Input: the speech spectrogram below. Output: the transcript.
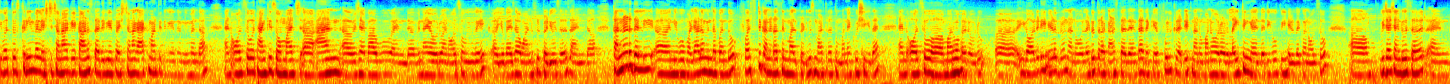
ಇವತ್ತು ಸ್ಕ್ರೀನ್ ಮೇಲೆ ಎಷ್ಟು ಚೆನ್ನಾಗಿ ಕಾಣಿಸ್ತಾ ಇದ್ದೀವಿ ಅಥವಾ ಎಷ್ಟು ಚೆನ್ನಾಗಿ ಆ್ಯಕ್ಟ್ ಮಾಡ್ತಿದ್ದೀವಿ ಅಂದರೆ ನಿಮ್ಮಿಂದ. And also thank you so much and Vijay Babu and Vinay ಅವರು and also Vivek. You guys are wonderful producers and ಕನ್ನಡದಲ್ಲಿ ನೀವು ಮಲಯಾಳಮಿಂದ ಬಂದು ಫಸ್ಟ್ ಕನ್ನಡ ಸಿನಿಮಾಲ್ಲಿ ಪ್ರೊಡ್ಯೂಸ್ ಮಾಡ್ತಿರೋದು ತುಂಬಾ ಖುಷಿ ಇದೆ. ಆ್ಯಂಡ್ ಆಲ್ಸೋ ಮನೋಹರ್ ಅವರು ಈಗ ಆಲ್ರೆಡಿ ಹೇಳಿದ್ರು, ನಾನು ಲಡ್ಡು ಥರ ಕಾಣಿಸ್ತಾ ಇದೆ ಅಂತ. ಅದಕ್ಕೆ ಫುಲ್ ಕ್ರೆಡಿಟ್ ನಾನು ಮನೋಹರ್ ಅವರ ಲೈಟಿಂಗ್ ಡಿ ಒ ಪಿ ಹೇಳಬೇಕು and also Vijay Chandu sir and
